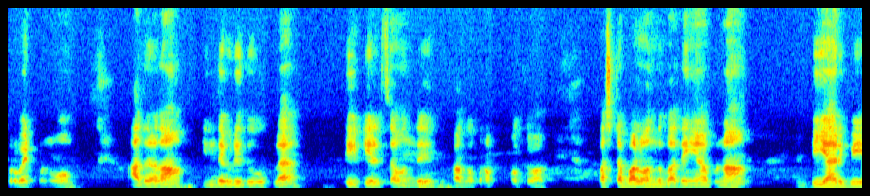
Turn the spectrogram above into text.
ப்ரொவைட் பண்ணுவோம். அதில் தான் இந்த வீடியோ தொகுப்பில் டீட்டெயில்ஸாக வந்து பார்க்க போகிறோம் ஓகேவா ஃபர்ஸ்ட் ஆஃப் ஆல் வந்து பார்த்தீங்க அப்படின்னா டிஆர்பி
